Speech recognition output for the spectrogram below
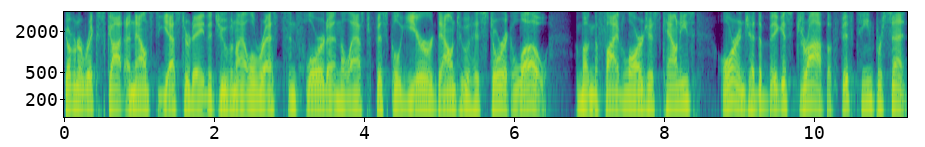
Governor Rick Scott announced yesterday that juvenile arrests in Florida in the last fiscal year are down to a historic low. Among the five largest counties, Orange had the biggest drop of 15%.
